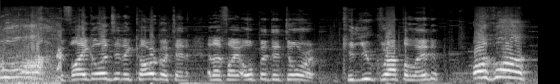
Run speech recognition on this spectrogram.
Oh, if I go into the cargo tent and if I open the door, can you grapple in? Oh, go on!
